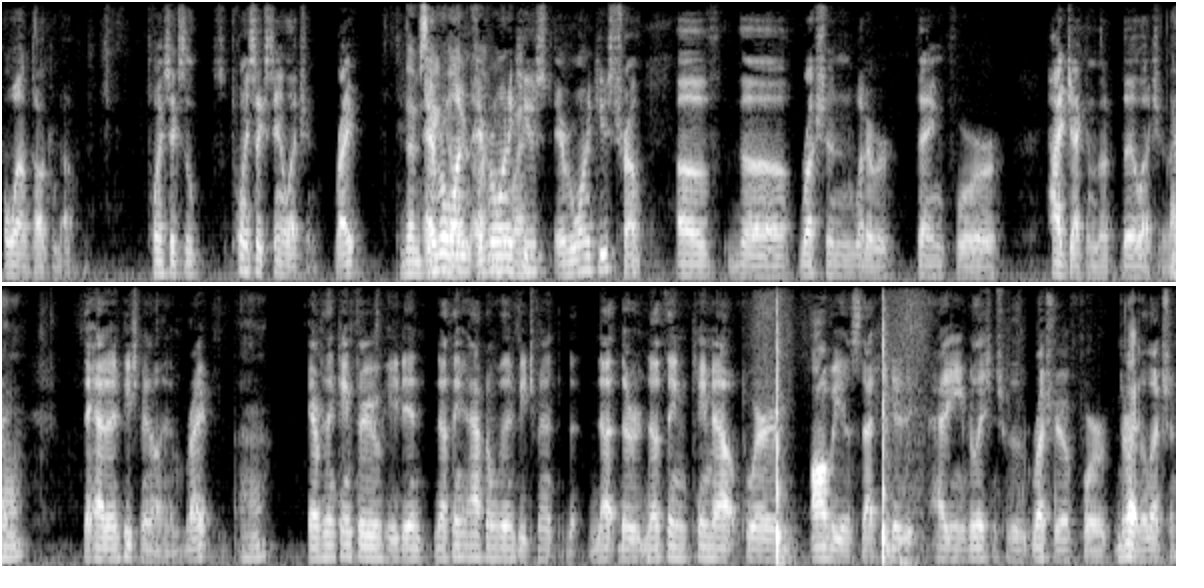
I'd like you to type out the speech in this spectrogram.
of what I'm talking about? 2016, 2016 election, right? Them saying everyone, everyone would win. accused, everyone accused Trump of the Russian whatever thing for hijacking the, the election. Right? Uh-huh. They had an impeachment on him, right? Uh-huh. Everything came through. He didn't. Nothing happened with impeachment. No, there, nothing came out to where obvious that he did had any relationship with Russia for during But- the election.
